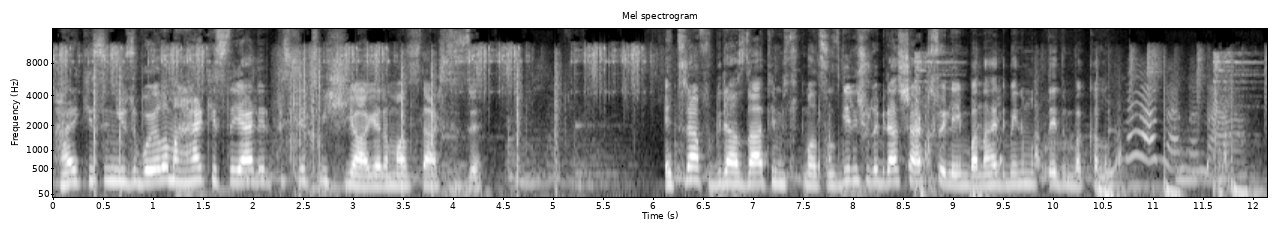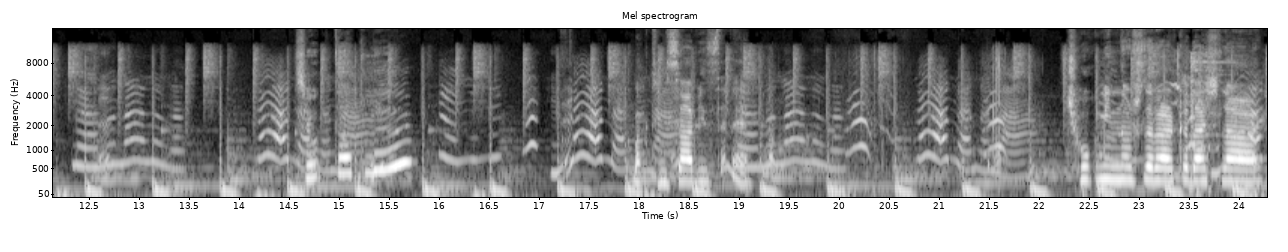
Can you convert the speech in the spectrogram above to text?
Herkesin yüzü boyalı ama herkes de yerleri pisletmiş ya yaramazlar sizi. Etrafı biraz daha temiz tutmalısınız. Gelin şurada biraz şarkı söyleyin bana. Hadi beni mutlu edin bakalım. Çok. Bak timsah binsene. Çok minnoşlar arkadaşlar.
